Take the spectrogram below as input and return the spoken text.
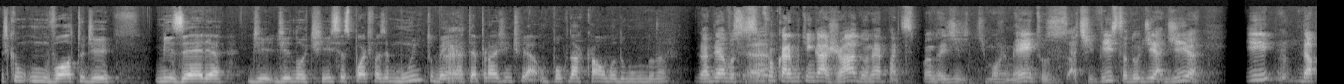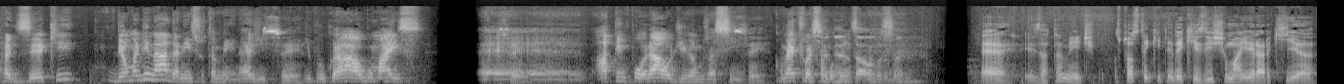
acho que um, um voto de miséria de, de notícias pode fazer muito bem, É. até pra gente ver um pouco da calma do mundo, né? Gabriel, você sempre foi um cara muito engajado, né? Participando aí de, de movimentos, ativista do dia a dia. E dá para dizer que deu uma guinada nisso também, né? De, de procurar algo mais é, é, atemporal, digamos assim. Sim. Como é que foi essa mudança para você? também. É, exatamente. As pessoas têm que entender que existe uma hierarquia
